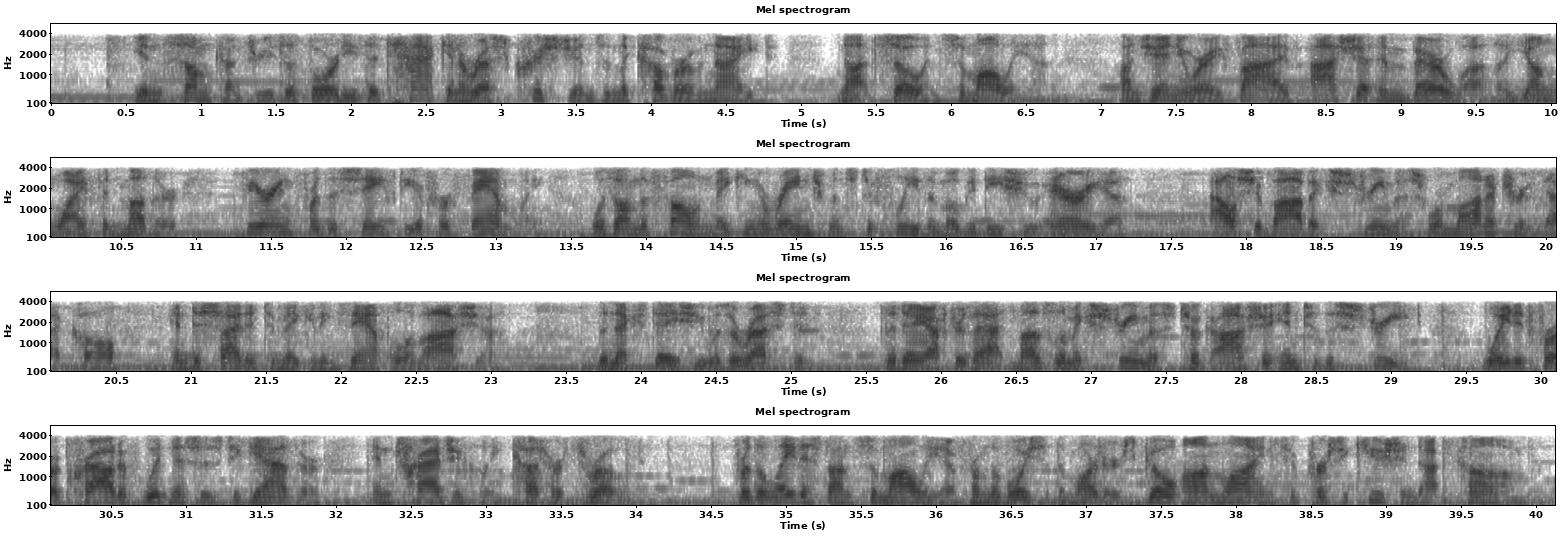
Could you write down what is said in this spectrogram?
In some countries, authorities attack and arrest Christians in the cover of night. Not so in Somalia. On January 5, Asha Mberwa, a young wife and mother, fearing for the safety of her family, was on the phone making arrangements to flee the Mogadishu area. Al Shabaab extremists were monitoring that call and decided to make an example of Asha. The next day she was arrested. The day after that, Muslim extremists took Asha into the street, waited for a crowd of witnesses to gather, and tragically cut her throat. For the latest on Somalia from the Voice of the Martyrs, go online to persecution.com.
